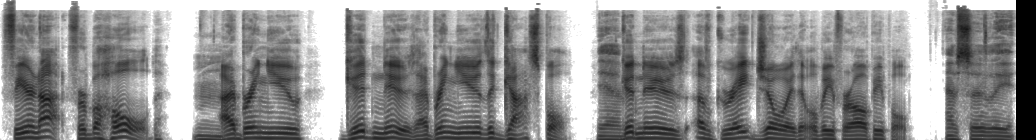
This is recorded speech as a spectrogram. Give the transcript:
Fear not, for behold, Mm. I bring you good news. I bring you the gospel yeah. good news of great joy that will be for all people. Absolutely.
